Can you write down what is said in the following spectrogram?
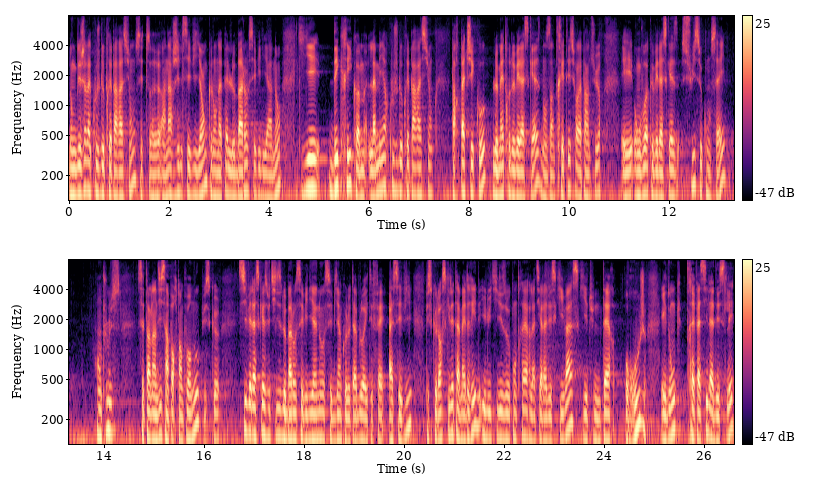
Donc déjà la couche de préparation, c'est un argile sévillan que l'on appelle le barro sevillano, qui est décrit comme la meilleure couche de préparation par Pacheco, le maître de Velázquez, dans un traité sur la peinture. Et on voit que Velázquez suit ce conseil. En plus, c'est un indice important pour nous, puisque si Velázquez utilise le barro sevillano, c'est bien que le tableau a été fait à Séville, puisque lorsqu'il est à Madrid, il utilise au contraire la Tierra d'Esquivas, qui est une terre rouge, et donc très facile à déceler,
